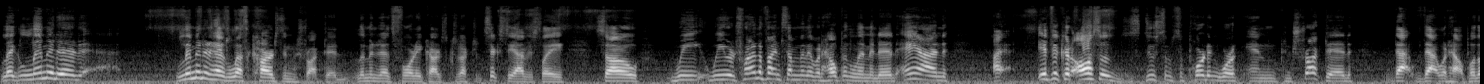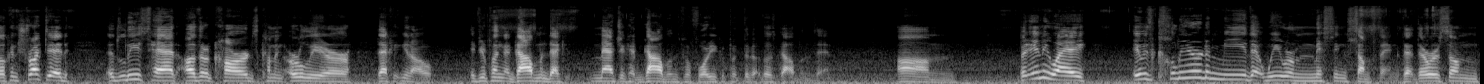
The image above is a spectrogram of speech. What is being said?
like limited, limited has less cards than constructed. Limited has 40 cards, constructed 60, obviously. So we we were trying to find something that would help in limited, and I, if it could also do some supporting work in constructed, that that would help. Although constructed at least had other cards coming earlier that you know if you're playing a goblin deck, Magic had goblins before you could put the, those goblins in. Um, but anyway, it was clear to me that we were missing something, that there was some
